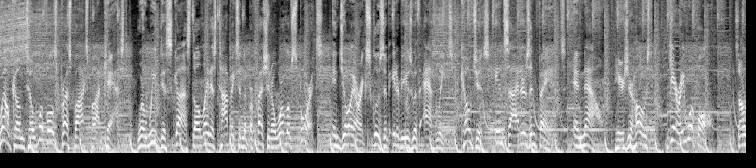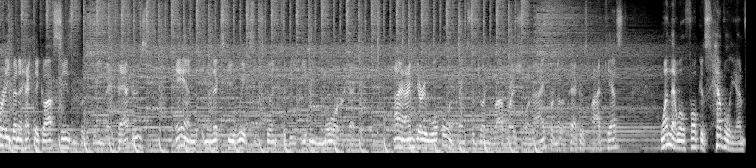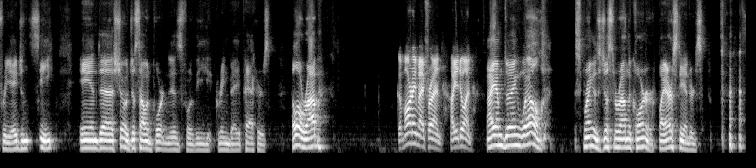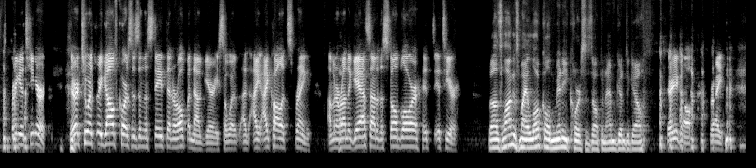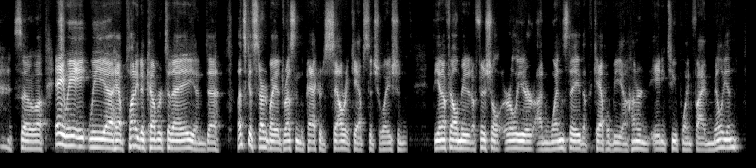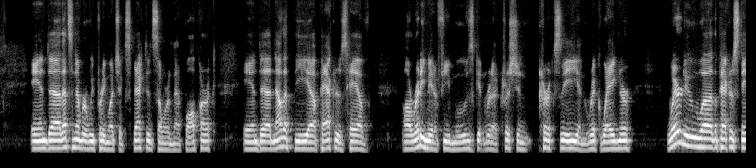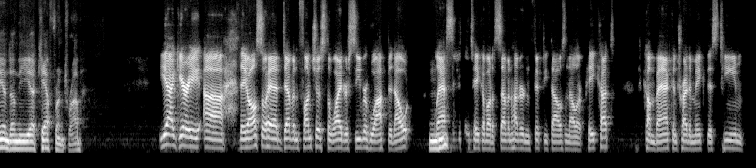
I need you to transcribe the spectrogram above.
Welcome to Woelfel's Press Box Podcast, where we discuss the latest topics in the professional world of sports. Enjoy our exclusive interviews with athletes, coaches, insiders, and fans. And now, here's your host, Gary Woelfel. It's already been a hectic off season for the Green Bay Packers, and in the next few weeks, it's going to be even more hectic. Hi, I'm Gary Woelfel, and thanks for joining Rob Reischel and I for another Packers podcast one that will focus heavily on free agency and uh, show just how important it is for the Green Bay Packers. Hello, Rob. Good morning, my friend. How you doing? I am doing well. Spring is just around the corner by our standards. Spring is here. There are two or three golf courses in the state that are open now, Gary. So I, I call it spring. I'm going to run the gas out of the snowblower. It's it's here. Well, as long as my local mini course is open, I'm good to go there you go. Right. so, uh, hey, we we uh, have plenty to cover today, and uh, let's get started by addressing the Packers' salary cap situation. The NFL made it official earlier on Wednesday that the cap will be 182.5 million, and uh, that's a number we pretty much expected, somewhere in that ballpark. And uh, now that the uh, Packers have already made a few moves, getting rid of Christian Kirksey and Rick Wagner where do uh, the Packers stand on the uh, cap front, Rob? Yeah, Gary. Uh, they also had Devin Funchess, the wide receiver, who opted out mm-hmm. last season, take about a seven hundred and fifty thousand dollar pay cut to come back and try to make this team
